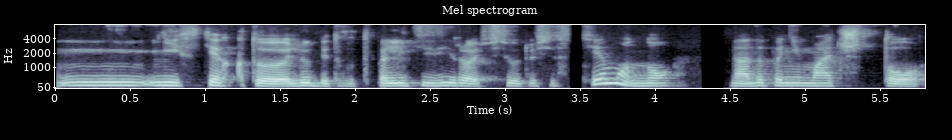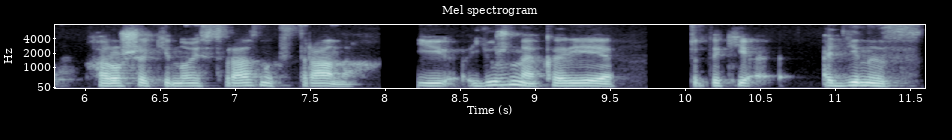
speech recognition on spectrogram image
не из тех, кто любит вот политизировать всю эту систему, но надо понимать, что хорошее кино есть в разных странах. И Южная Корея все-таки один из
